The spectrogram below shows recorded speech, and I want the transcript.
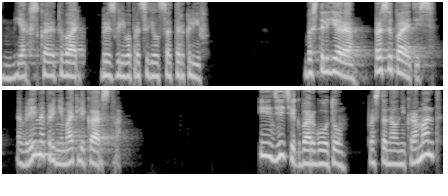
«Мерзкая тварь!» — брезгливо процедил Саттерклифф. «Бастельера, просыпайтесь. Время принимать лекарства». «Идите к Барготу», — простонал некромант,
